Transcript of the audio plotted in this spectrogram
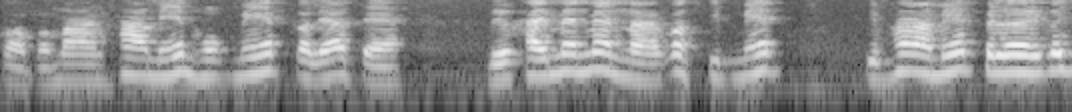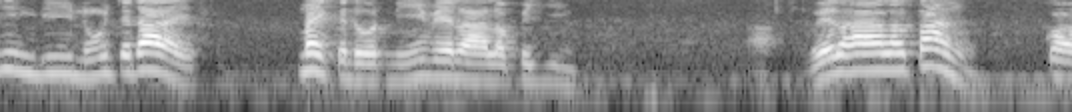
ก็ประมาณ 5 เมตร 6 เมตรก็แล้วแต่ หรือใครแม่นๆหน่อยก็ 10 เมตร 15 เมตรไปเลยก็ยิ่งดีหนูจะได้ ไม่กระโดดหนีเวลาเราไปยิง เวลาเราตั้งก็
